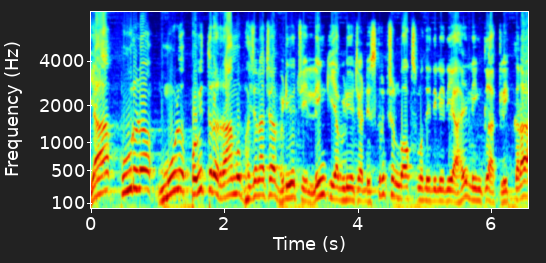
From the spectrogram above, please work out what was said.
या पूर्ण मूळ पवित्र राम भजनाच्या व्हिडिओची लिंक या व्हिडिओच्या डिस्क्रिप्शन बॉक्समध्ये दिलेली आहे. लिंकला क्लिक करा.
